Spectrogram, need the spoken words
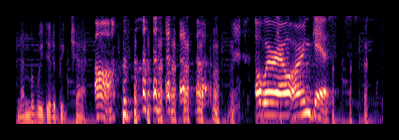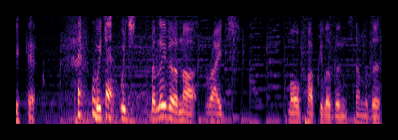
Remember, we did a big chat. Oh, oh we're our own guests. Yeah. Which, which, believe it or not, rates more popular than some of the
